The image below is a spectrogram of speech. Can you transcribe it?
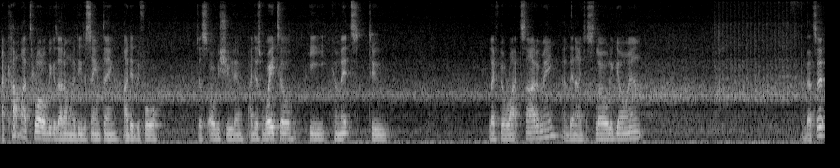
I cut my throttle because I don't want to do the same thing I did before. Just overshoot him. I just wait till he commits to left or right side of me and then I just slowly go in and that's it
